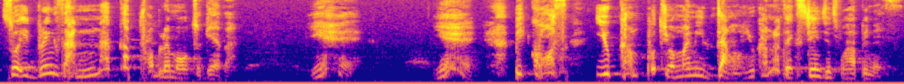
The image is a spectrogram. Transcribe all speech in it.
So it brings another problem altogether. Yeah. Yeah. Because you can put your money down, you cannot exchange it for happiness.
